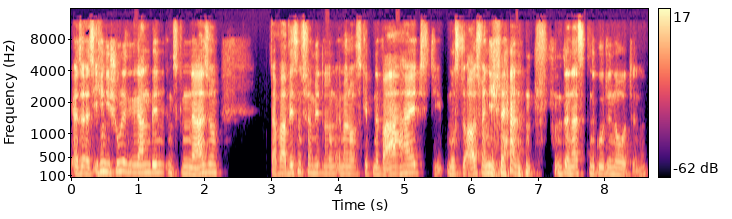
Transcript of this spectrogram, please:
Also als ich in die Schule gegangen bin, ins Gymnasium, da war Wissensvermittlung immer noch, es gibt eine Wahrheit, die musst du auswendig lernen und dann hast du eine gute Note. Ne?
